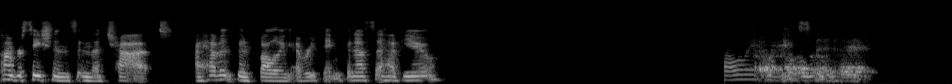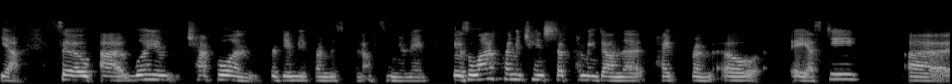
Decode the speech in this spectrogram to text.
conversations in the chat. I haven't been following everything. Vanessa, have you? Following yeah. So uh, William Chappell, and forgive me if I'm mispronouncing your name. There's a lot of climate change stuff coming down the pipe from OASD uh,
